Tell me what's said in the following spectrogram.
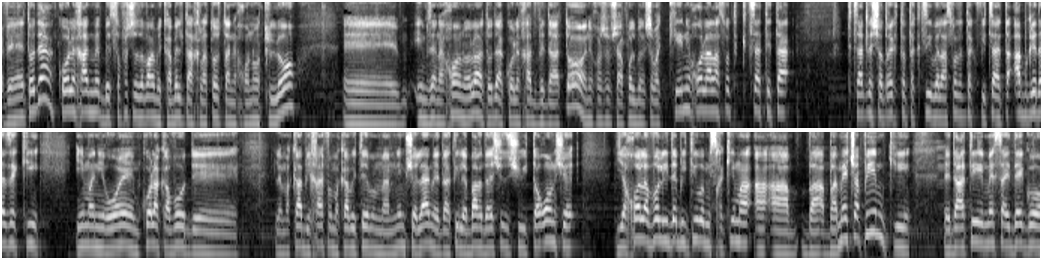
ואתה יודע, כל אחד בסופו של דבר מקבל את ההחלטות הנכונות לו. אה, אם זה נכון או לא, אתה יודע, כל אחד ודעתו. אני חושב שהפועל באר שבע כן יכולה לעשות קצת את ה... קצת לשדרג את התקציב ולעשות את הקפיצה, את האפגרד הזה, כי אם אני רואה, עם כל הכבוד אה, למכבי חיפה, מכבי טבע, מאמנים שלהם, לדעתי לברדה יש איזשהו יתרון שיכול לבוא לידי ביטוי במשחקים במצ'אפים, כי לדעתי מסיידגו,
